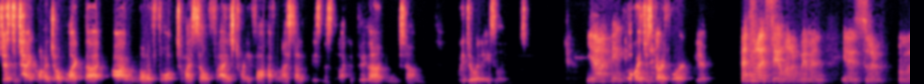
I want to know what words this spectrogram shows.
just to take on a job like that, I would not have thought to myself, age 25, when I started the business, that I could do that. And um, we do it easily. Yeah, I think always just go for it. Yeah, that's what I see a lot of women. You know, sort of, oh,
